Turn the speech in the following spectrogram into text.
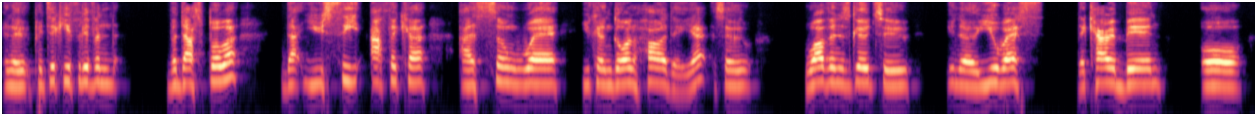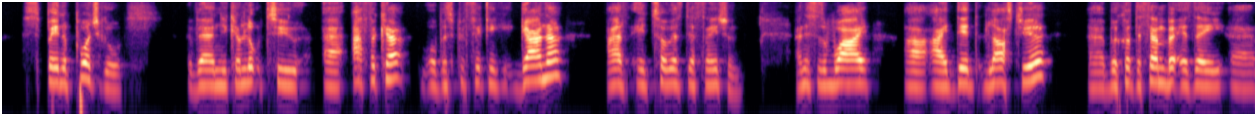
you know, particularly if you live in the diaspora, that you see Africa as somewhere you can go on holiday. Yeah. So rather than just go to, you know, US, the Caribbean, or Spain or Portugal, then you can look to uh, Africa or specifically Ghana as a tourist destination. And this is why uh, I did last year, uh, because December is a uh,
